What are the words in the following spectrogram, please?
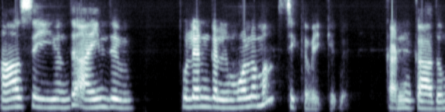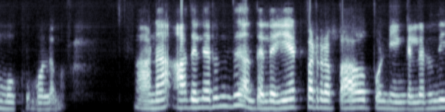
ஆசை வந்து ஐந்து புலன்கள் மூலமாக சிக்க வைக்குது. கண் காது மூக்கு மூலமாக ஆனால் அதிலிருந்து அதில் ஏற்படுற பாவ புண்ணியங்கள்லேருந்து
